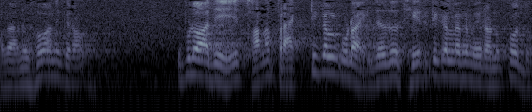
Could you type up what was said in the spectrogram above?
అవి అనుభవానికి రావు. ఇప్పుడు అది చాలా ప్రాక్టికల్ కూడా ఇదేదో థియరిటికల్ అని మీరు అనుకోద్దు.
